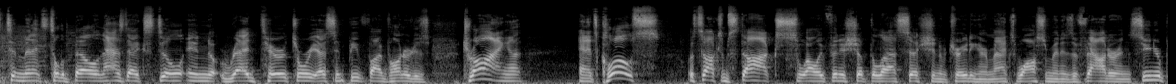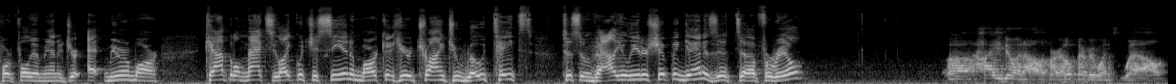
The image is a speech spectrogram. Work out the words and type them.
10 minutes till the bell. Nasdaq still in red territory. S&P 500 is trying, uh, and it's close. Let's talk some stocks while we finish up the last section of trading here. Max Wasserman is a founder and senior portfolio manager at Miramar Capital. Max, you like what you see in a market here trying to rotate to some value leadership again? Is it uh, for real? Uh, how you doing, Oliver? I hope everyone's well.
